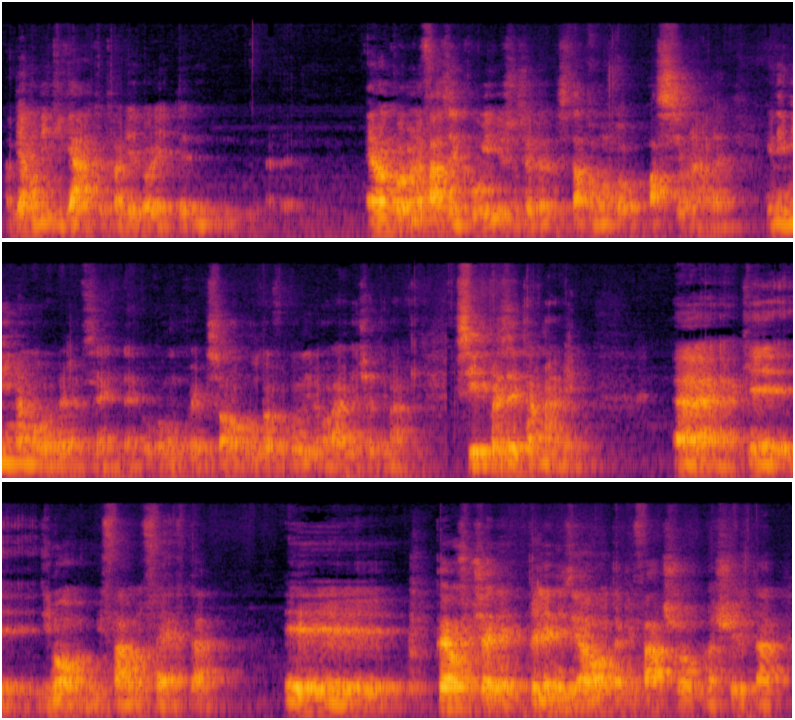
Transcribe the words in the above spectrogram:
abbiamo litigato, tra virgolette. Era ancora una fase in cui io sono sempre stato molto passionale, quindi mi innamoro delle aziende o comunque mi sono avuto la fortuna di innamorarmi di certi marchi. Si ripresenta Armani, eh, che di nuovo mi fa un'offerta, e, però succede per l'ennesima volta che faccio la scelta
